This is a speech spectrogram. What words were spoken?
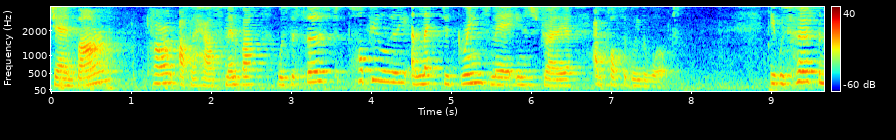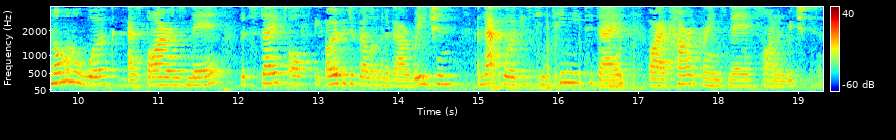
Jan Barham, current Upper House member, was the first popularly elected Greens mayor in Australia and possibly the world. It was her phenomenal work as Byron's mayor that staved off the overdevelopment of our region, and that work is continued today by our current Greens mayor, Simon Richardson.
